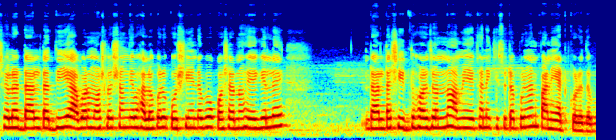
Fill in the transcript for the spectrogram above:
ছোলার ডালটা দিয়ে আবার মশলার সঙ্গে ভালো করে কষিয়ে নেব। কষানো হয়ে গেলে ডালটা সিদ্ধ হওয়ার জন্য আমি এখানে কিছুটা পরিমাণ পানি অ্যাড করে দেব।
